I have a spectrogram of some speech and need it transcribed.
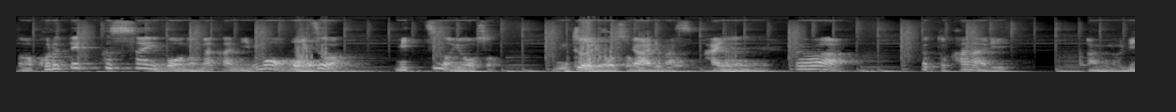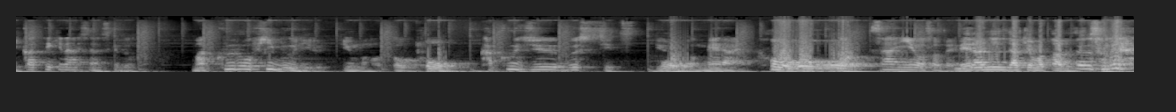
そのコルテックス細胞の中にもお実は3つの要素。三つの要素がありますはいうんそれはちょっとかなりあの理科的な話なんですけど、マクロフィブリルっていうものと、ほう。核重物質っていうのとメラニ。ン。3要素で。メラニンだけわかる。そう、メラ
